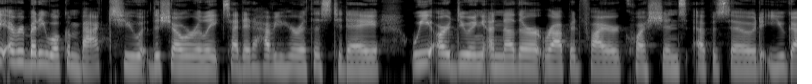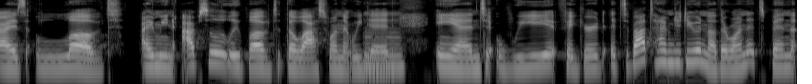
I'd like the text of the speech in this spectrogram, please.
Hey everybody, welcome back to the show. We're really excited to have you here with us today. We are doing another rapid fire questions episode. You guys loved I mean, absolutely loved the last one that we did. Mhm. And we figured it's about time to do another one. It's been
